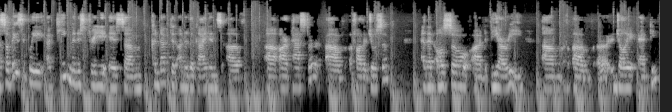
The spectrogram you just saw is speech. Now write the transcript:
So basically, a teen ministry is um, conducted under the guidance of our pastor, um, Father Joseph, and then also the DRE, um, um Jolly Auntie,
